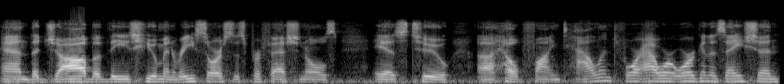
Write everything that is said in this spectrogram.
And the job of these human resources professionals is to uh, help find talent for our organization,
